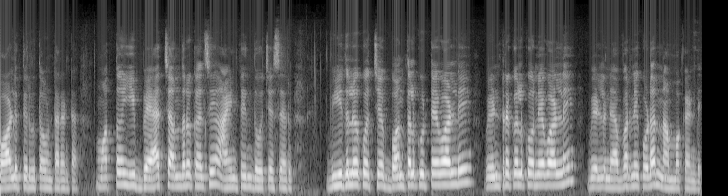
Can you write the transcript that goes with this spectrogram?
వాళ్ళు తిరుగుతూ ఉంటారంట. మొత్తం ఈ బ్యాచ్ అందరూ కలిసి ఆ ఇంటిని దోచేశారు. వీధిలోకి వచ్చే బొంతలు కుట్టేవాళ్ళని వెంట్రుకలు కొనేవాళ్ళని వీళ్ళని ఎవరిని కూడా నమ్మకండి.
